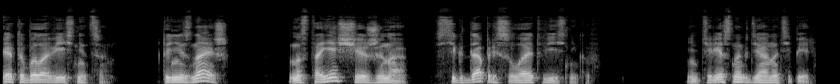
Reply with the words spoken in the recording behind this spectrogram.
Это была вестница. Ты не знаешь? Настоящая жена всегда присылает вестников. Интересно, где она теперь?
